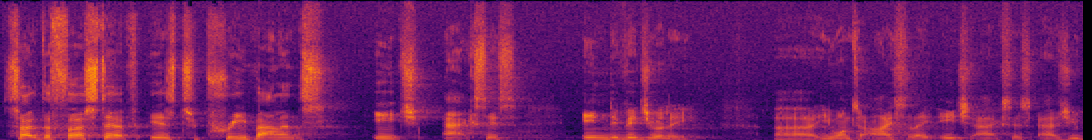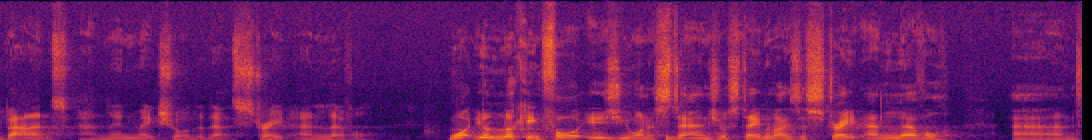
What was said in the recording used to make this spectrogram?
So the first step is to pre-balance each axis individually. Uh, you want to isolate each axis as you balance and then make sure that that's straight and level. What you're looking for is you want to stand your stabilizer straight and level and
